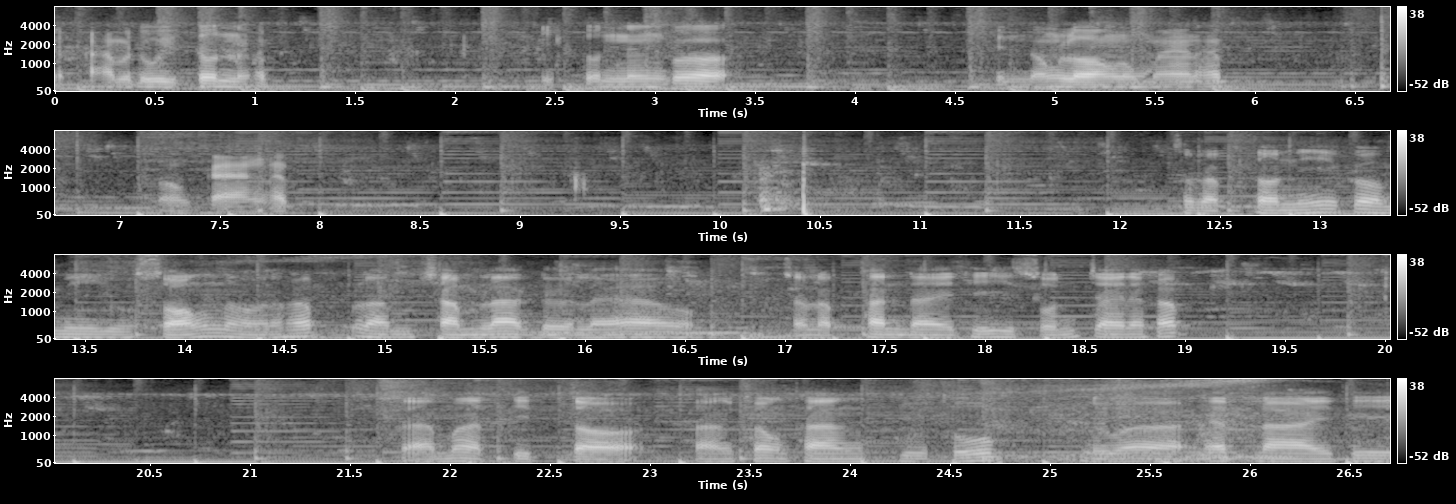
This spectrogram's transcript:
จะพามาดูอีกต้นนะครับ อีกต้นหนึ่งก็เป็นน้องรองลงมานะครับน้องกลางครับสำหรับตอนนี้ก็มีอยู่สองหน่อนะครับลำชำลากเดินแล้วสำหรับท่านใดที่สนใจนะครับ สามารถติดต่อทางช่องทาง YouTube หรือว่าแอดไลน์ที่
